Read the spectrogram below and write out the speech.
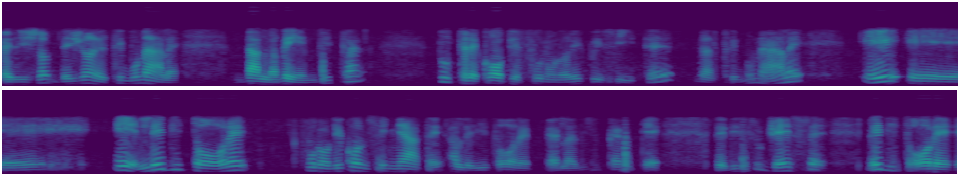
per decisione del Tribunale dalla vendita, tutte le copie furono requisite dal Tribunale e, e, e l'editore furono riconsegnate all'editore per la, perché le distruggesse, l'editore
